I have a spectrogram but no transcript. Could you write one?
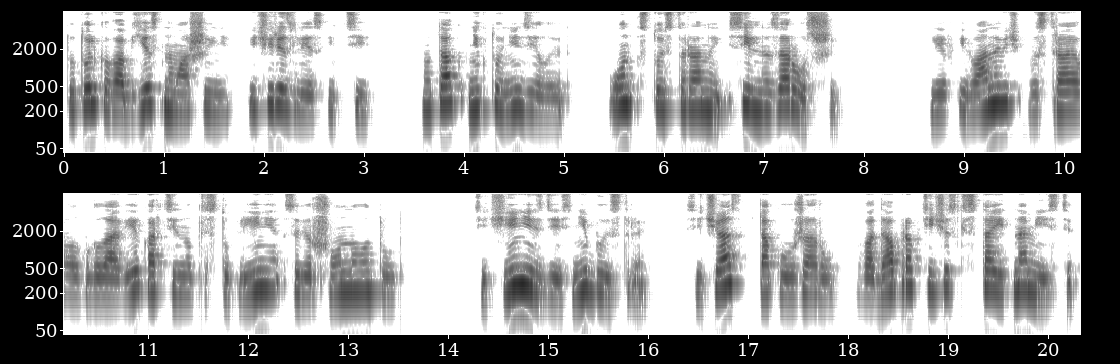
то только в объезд на машине и через лес идти. Но так никто не делает. Он с той стороны сильно заросший. Лев Иванович выстраивал в голове картину преступления, совершенного тут. Течение здесь не быстрое. Сейчас, в такую жару, вода практически стоит на месте,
